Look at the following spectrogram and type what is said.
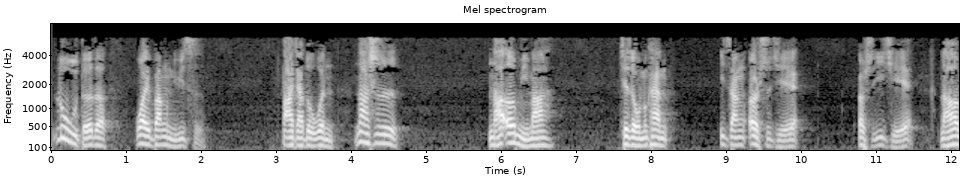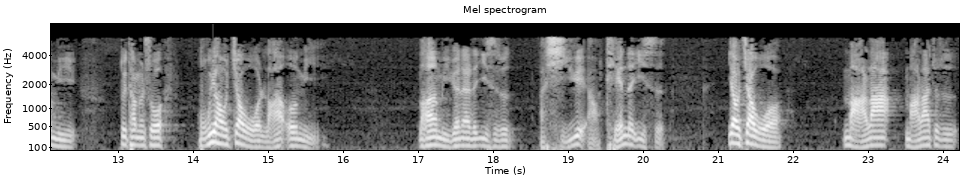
路德的外邦女子。大家都问：“那是拿阿米吗？”接着我们看一章二十节、二十一节，拿阿米对他们说：“不要叫我拿阿米。”拿阿米原来的意思是啊，喜悦啊，甜的意思。要叫我马拉，马拉就是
